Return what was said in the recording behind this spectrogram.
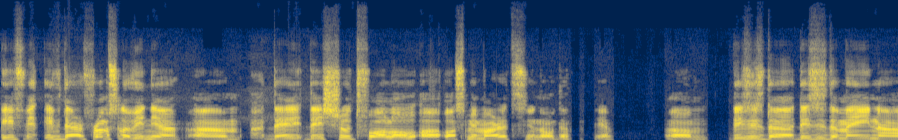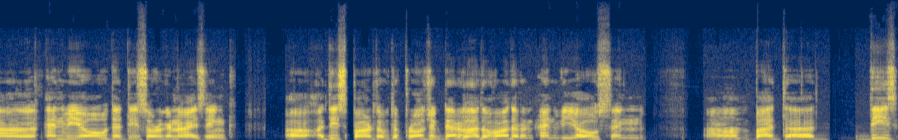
If it, if they're from Slovenia, um, they they should follow uh, Osmi Marec. You know them, yeah. Um, this is the this is the main uh, NVO that is organizing uh, this part of the project. There are a lot of other NVOs, and um, but uh, these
